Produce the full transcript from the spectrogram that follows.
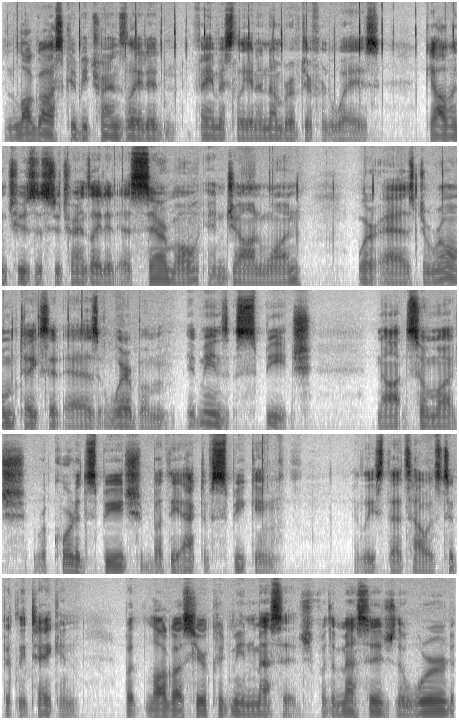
and logos could be translated famously in a number of different ways. Calvin chooses to translate it as sermo in John 1, whereas Jerome takes it as verbum. It means speech not so much recorded speech, but the act of speaking. At least that's how it's typically taken. But logos here could mean message. For the message, the word,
